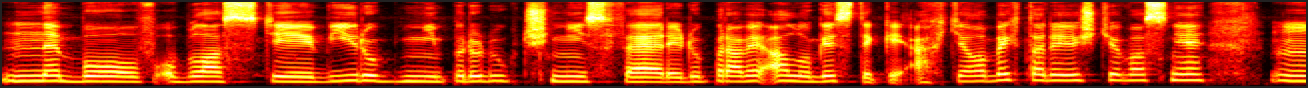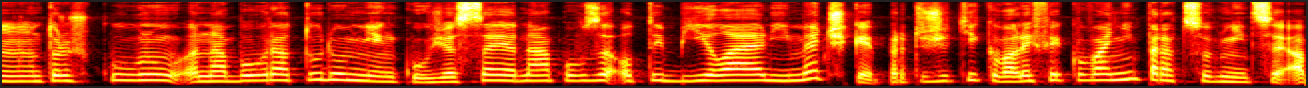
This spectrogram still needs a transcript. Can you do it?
nebo v oblasti oblasti výrobní, produkční sféry, dopravy a logistiky. A chtěla bych tady ještě vlastně mm, trošku nabourat tu domněnku, že se jedná pouze o ty bílé límečky, protože ti kvalifikovaní pracovníci, a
